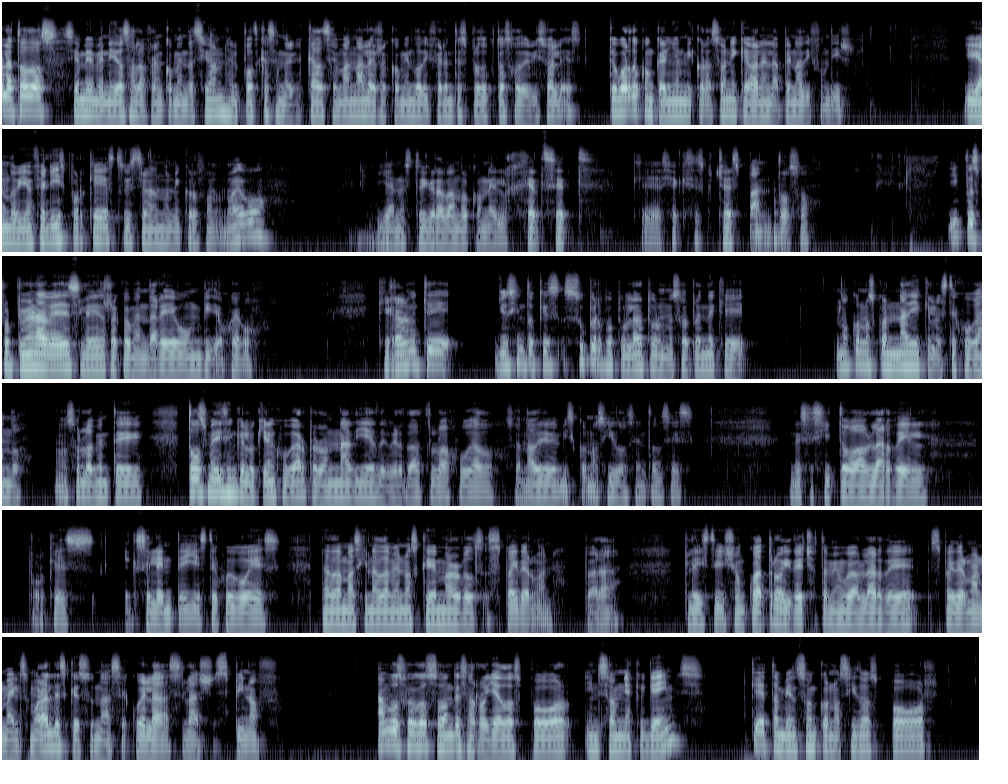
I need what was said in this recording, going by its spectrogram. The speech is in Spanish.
Hola a todos, sean bienvenidos a La Francomendación, el podcast en el que cada semana les recomiendo diferentes productos audiovisuales que guardo con cariño en mi corazón y que valen la pena difundir. Y ando bien feliz porque estoy estrenando un micrófono nuevo. Y ya no estoy grabando con el headset que decía que se escucha espantoso. Y pues por primera vez les recomendaré un videojuego. Que realmente yo siento que es súper popular, pero me sorprende que no conozco a nadie que lo esté jugando. No solamente todos me dicen que lo quieren jugar, pero nadie de verdad lo ha jugado. O sea, nadie de mis conocidos. Entonces necesito hablar de él porque es excelente y este juego es nada más y nada menos que Marvel's Spider-Man para PlayStation 4 y de hecho también voy a hablar de Spider-Man Miles Morales que es una secuela slash spin-off. Ambos juegos son desarrollados por Insomniac Games que también son conocidos por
